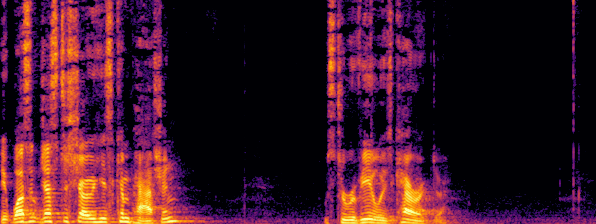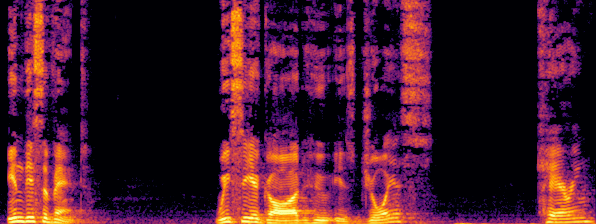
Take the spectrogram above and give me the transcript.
It wasn't just to show his compassion, it was to reveal his character. In this event, we see a God who is joyous, caring,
